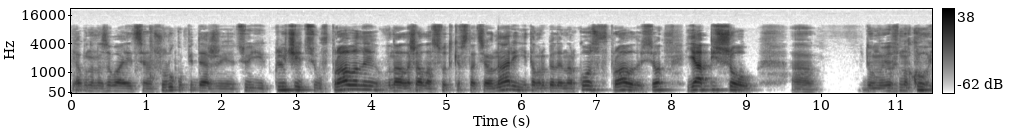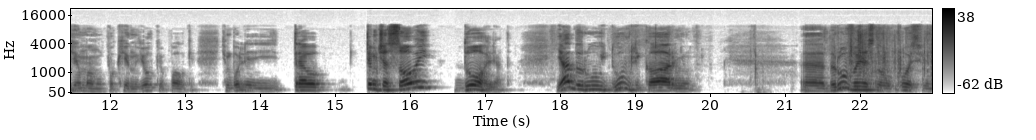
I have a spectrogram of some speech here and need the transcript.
як вона називається, що руку піддержує, цю її ключицю вправили. Вона лежала сутки в стаціонарі, їй там робили наркоз, вправили, все. Я пішов. Думаю, на кого я маму покину, йолки-палки. Тим більше треба тимчасовий догляд. Я беру, йду в лікарню. Е, беру висновок. Ось він,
